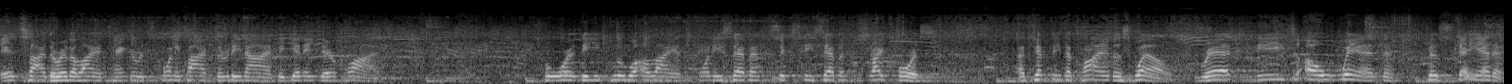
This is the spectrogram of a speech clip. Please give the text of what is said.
Inside the Red Alliance hangar, it's 25-39, beginning their climb. For the Blue Alliance, 27-67 Stryke Force attempting to climb as well. Red needs a win to stay in it.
